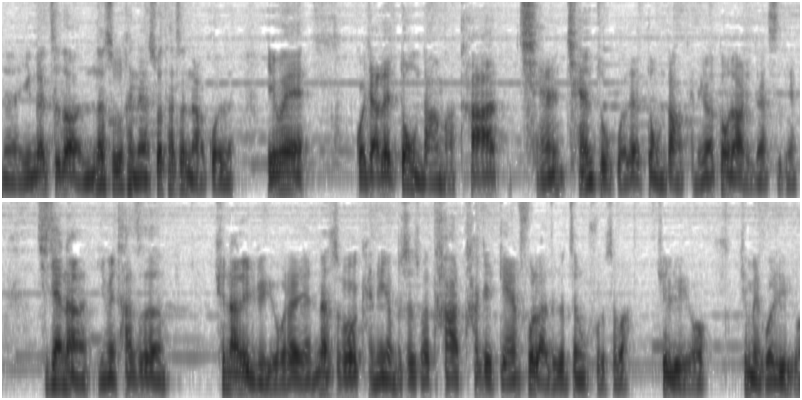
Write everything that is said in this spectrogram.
嗯应该知道那时候很难说他是哪国人，因为国家在动荡嘛，他前前祖国在动荡，肯定要动荡一段时间。期间呢，因为他是去那里旅游的，那时候肯定也不是说他他给颠覆了这个政府是吧？去旅游，去美国旅游，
